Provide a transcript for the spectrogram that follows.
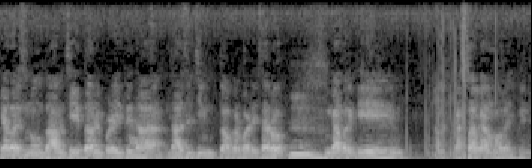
కేదారేసి నువ్వు దారం చేతి దారం ఎప్పుడైతే దాసి చింపి అక్కడ పడేశారో ఇంకా అతనికి కష్టాల కాలం మొదలైపోయింది.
